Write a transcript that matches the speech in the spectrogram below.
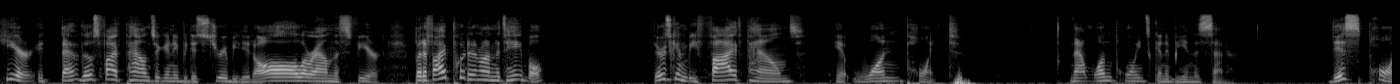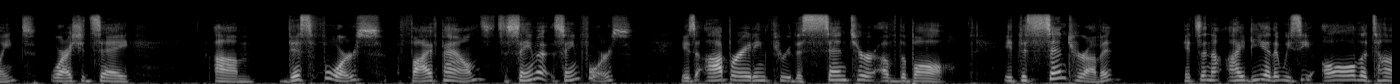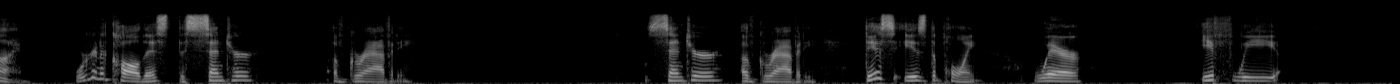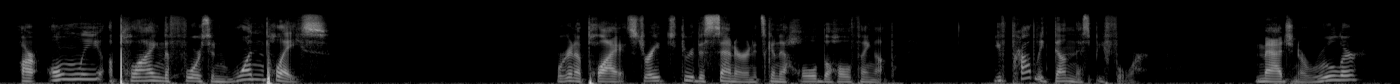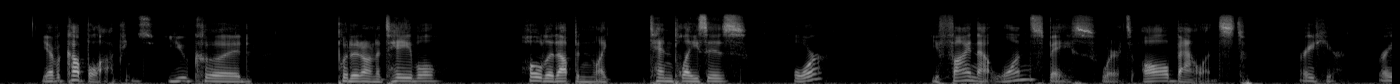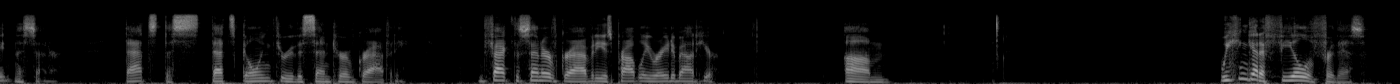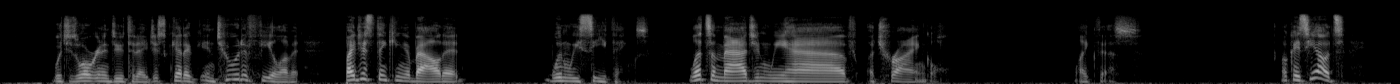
here, it, that, those five pounds are going to be distributed all around the sphere. But if I put it on a table, there's going to be five pounds at one point. And that one point is going to be in the center. This point, or I should say, um, this force, five pounds, it's the same, same force, is operating through the center of the ball. At the center of it, it's an idea that we see all the time. We're going to call this the center of gravity. Center of gravity. This is the point where if we are only applying the force in one place, we're going to apply it straight through the center and it's going to hold the whole thing up. You've probably done this before. Imagine a ruler. You have a couple options. You could put it on a table, hold it up in like 10 places, or you find that one space where it's all balanced, right here, right in the center. That's the that's going through the center of gravity. In fact, the center of gravity is probably right about here. Um, we can get a feel for this, which is what we're going to do today. Just get an intuitive feel of it by just thinking about it when we see things. Let's imagine we have a triangle like this. Okay, see how it's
